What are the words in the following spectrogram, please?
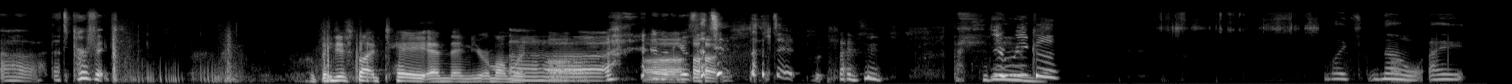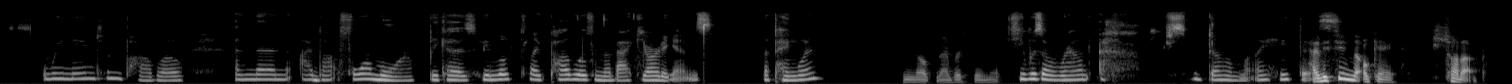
uh, that's perfect. They just thought Tay, and then your mom went, uh, Uh, and then he goes, that's it, that's it, that's it. That's the name. Eureka! Like, no, I, we named him Pablo, and then I bought four more because he looked like Pablo from the Backyardigans, the penguin. Nope, never seen it. He was around. You're so dumb. I hate this. Have you seen the? Okay, shut up.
